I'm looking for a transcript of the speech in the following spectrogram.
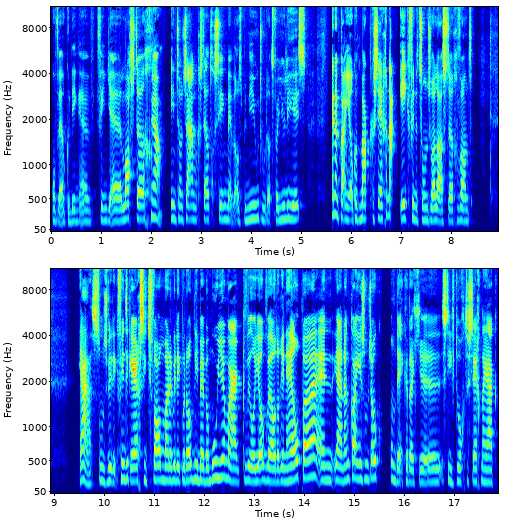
Of welke dingen vind je eh, lastig Ja. in zo'n samengesteld gezin? Ik ben wel eens benieuwd hoe dat voor jullie is. En dan kan je ook wat makkelijker zeggen... nou, ik vind het soms wel lastig, want... ja, soms wil ik, vind ik ergens iets van... maar dan wil ik me er ook niet mee bemoeien... maar ik wil je ook wel erin helpen. En ja, dan kan je soms ook ontdekken dat je stiefdochter zegt... nou ja, ik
